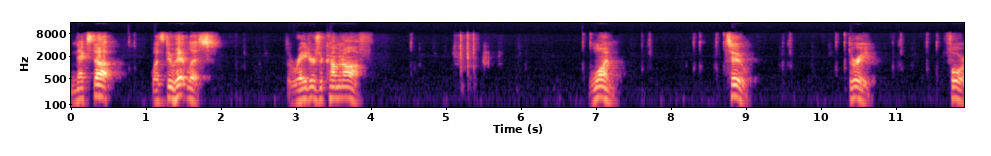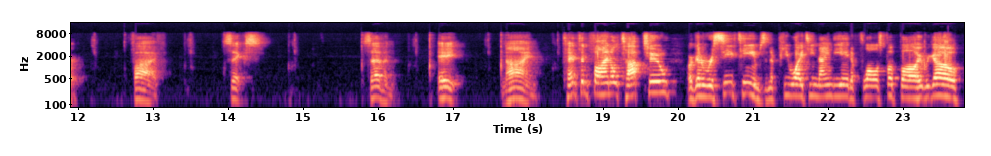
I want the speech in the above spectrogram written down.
Next up, let's do hitless. The Raiders are coming off. One, two, three, four, five, six, seven, eight, nine. Tenth and final, top two are going to receive teams in a PYT 98 of Flawless Football. Here we go.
